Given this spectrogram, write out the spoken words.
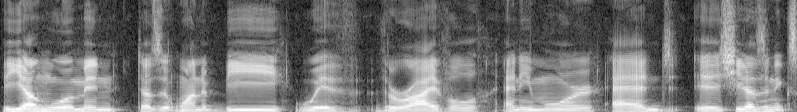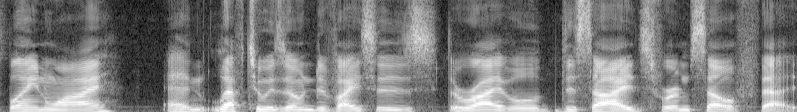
The young woman doesn't want to be with the rival anymore, and uh, she doesn't explain why and left to his own devices, the rival decides for himself that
